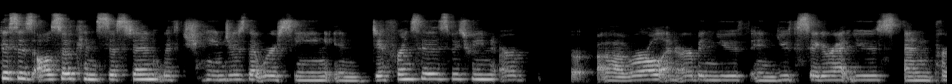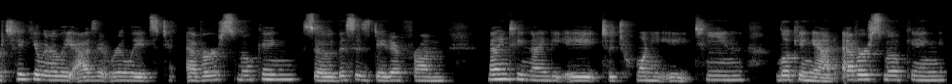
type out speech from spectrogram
This is also consistent with changes that we're seeing in differences between uh, rural and urban youth in youth cigarette use, and particularly as it relates to ever smoking. So this is data from 1998 to 2018, looking at ever smoking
